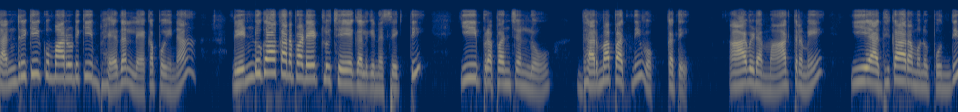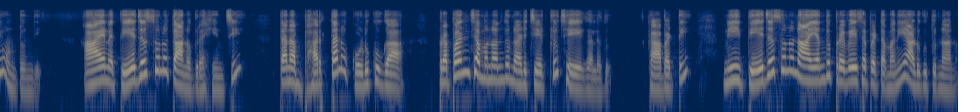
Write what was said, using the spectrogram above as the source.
తండ్రికి కుమారుడికి భేదం లేకపోయినా రెండుగా కనపడేట్లు చేయగలిగిన శక్తి ఈ ప్రపంచంలో ధర్మపత్ని ఒక్కతే. ఆవిడ మాత్రమే ఈ అధికారమును పొంది ఉంటుంది. ఆయన తేజస్సును తాను గ్రహించి తన భర్తను కొడుకుగా ప్రపంచమునందు నడిచేట్లు చేయగలదు. కాబట్టి నీ తేజస్సును నాయందు ప్రవేశపెట్టమని అడుగుతున్నాను.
